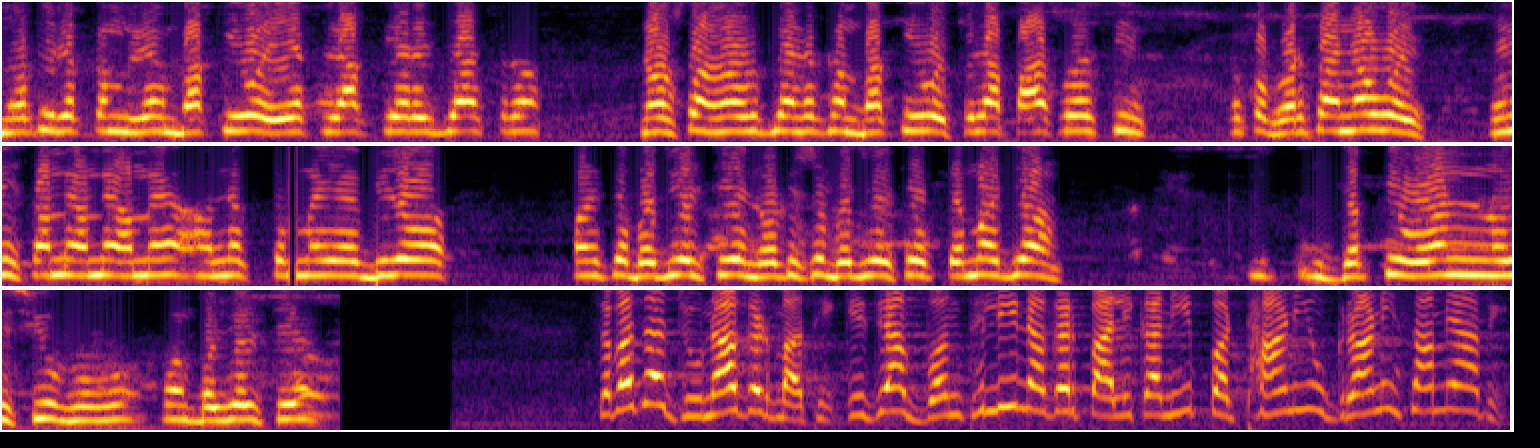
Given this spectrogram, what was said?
મોટી રકમ બાકી હોય એક લાખ તેર હજાર નવસો નવ રૂપિયા રકમ બાકી હોય. છેલ્લા પાંચ વર્ષથી લોકો ભરતા ન હોય. એની સામે અમે અમે અનેક સમયે બિલો પણ તે ભજવેલ છે નોટિસો ભજવેલ છે, તેમજ જપ્તી વોરંટનો ઇસ્યુ પણ ભજવેલ છે. સમાચાર જૂનાગઢમાંથી કે જ્યાં વંથલી નગરપાલિકાની પઠાણી ઉઘરાણી સામે આવી.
